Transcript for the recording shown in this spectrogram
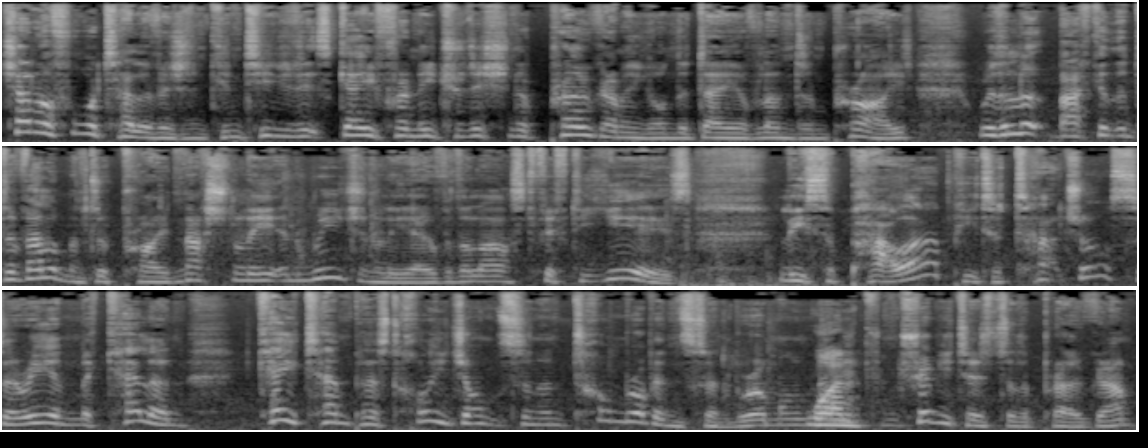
Channel 4 television continued its gay friendly tradition of programming on the day of London Pride with a look back at the development of Pride nationally and regionally over the last 50 years. Lisa Power, Peter Tatchell, Sir Ian McKellen, Kae Tempest, Holly Johnson, and Tom Robinson were among One. many contributors to the programme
